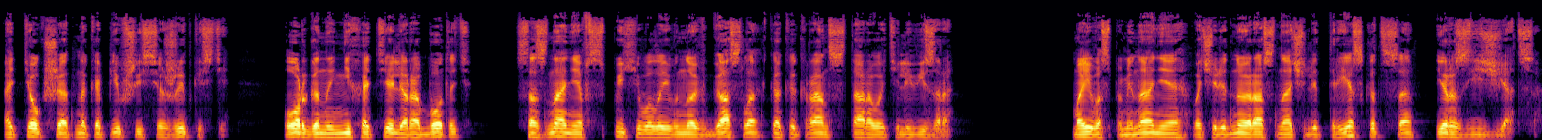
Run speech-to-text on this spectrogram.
отекший от накопившейся жидкости. Органы не хотели работать, сознание вспыхивало и вновь гасло, как экран старого телевизора. Мои воспоминания в очередной раз начали трескаться и разъезжаться.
